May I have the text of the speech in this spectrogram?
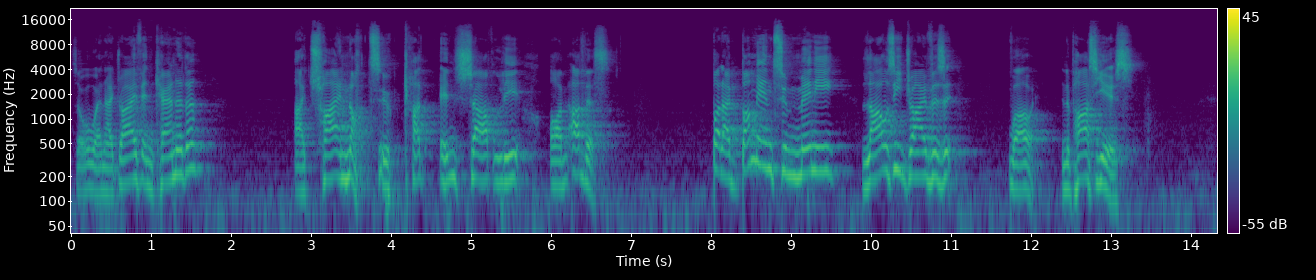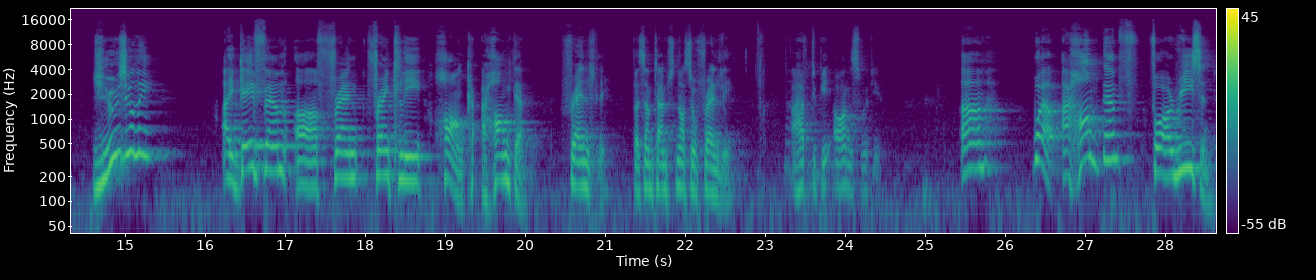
So when I drive in Canada, I try not to cut in sharply on others. But I bump into many lousy drivers, well, in the past years. Usually, I gave them a friend, frankly honk. I honk them friendly, but sometimes not so friendly. I have to be honest with you. Um, well, I honk them f- for a reason.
